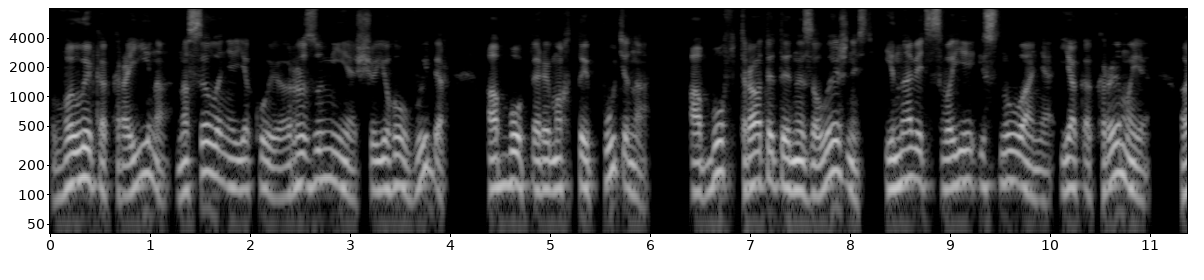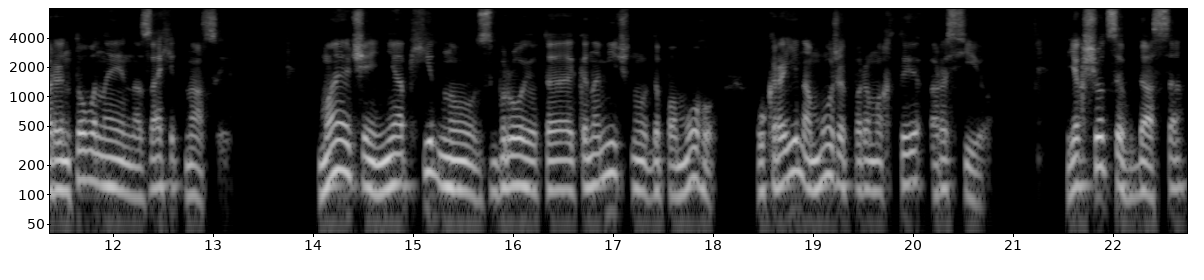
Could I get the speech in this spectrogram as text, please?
велика країна, населення якої розуміє, що його вибір або перемогти Путіна, або втратити незалежність і навіть своє існування як окремої орієнтованої на захід нації. Маючи необхідну зброю та економічну допомогу, Україна може перемогти Росію. Якщо це вдасться,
